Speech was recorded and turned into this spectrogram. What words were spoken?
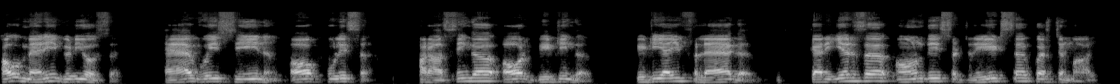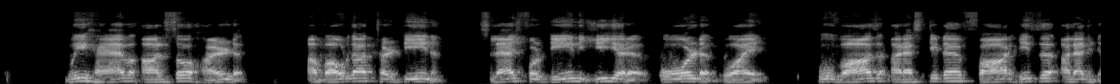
How many videos have we seen of police harassing or beating PTI flag carriers on the streets, question mark. We have also heard about the 13 slash 14 year old boy who was arrested for his alleged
